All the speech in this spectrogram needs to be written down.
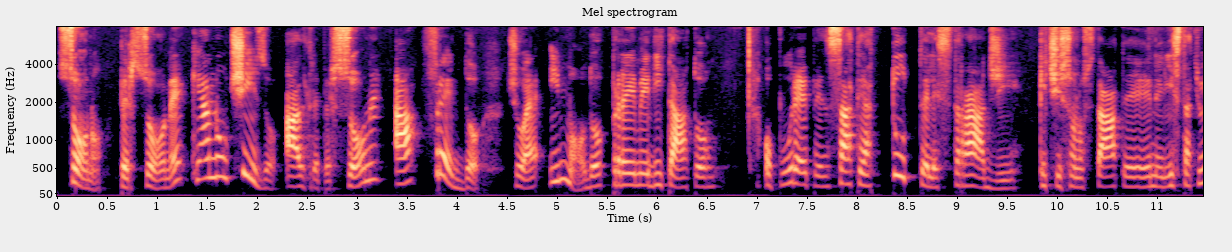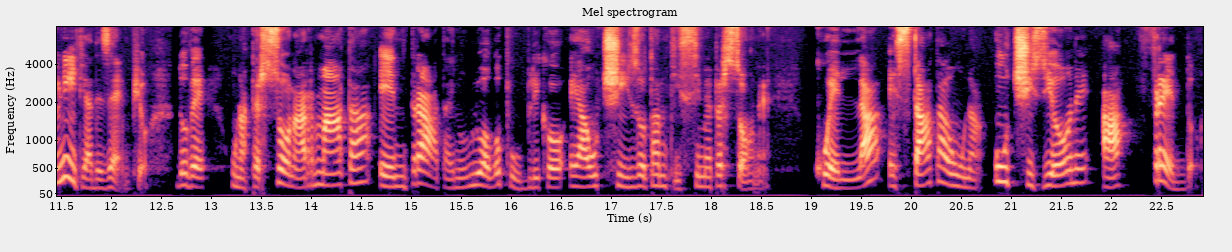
Sono persone che hanno ucciso altre persone a freddo, cioè in modo premeditato. Oppure pensate a tutte le stragi che ci sono state negli Stati Uniti, ad esempio, dove una persona armata è entrata in un luogo pubblico e ha ucciso tantissime persone. Quella è stata una uccisione a freddo.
